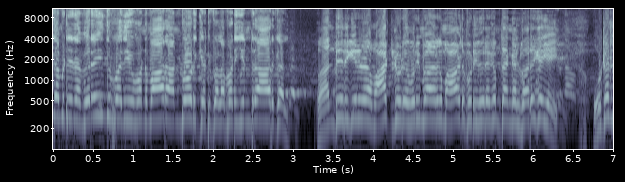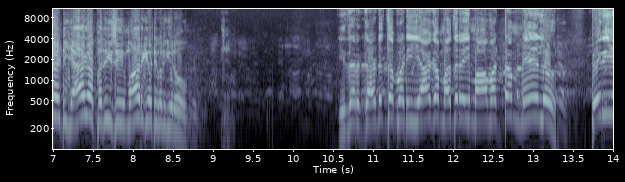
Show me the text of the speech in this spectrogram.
கமிட்டியினர் விரைந்து பதிவு பண்ணுமாறு அன்போடு கேட்டுக்கொள்ளப்படுகின்றார்கள். வந்திருக்கின்ற மாட்டினுடைய உரிமையாளர்கள் மாடுபிடி வீரர்கள் தங்கள் வருகையை உடனடியாக பதிவு செய்யுமாறு கேட்டுக்கொள்கிறோம். இதற்கு அடுத்தபடியாக மதுரை மாவட்டம் மேலூர் பெரிய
